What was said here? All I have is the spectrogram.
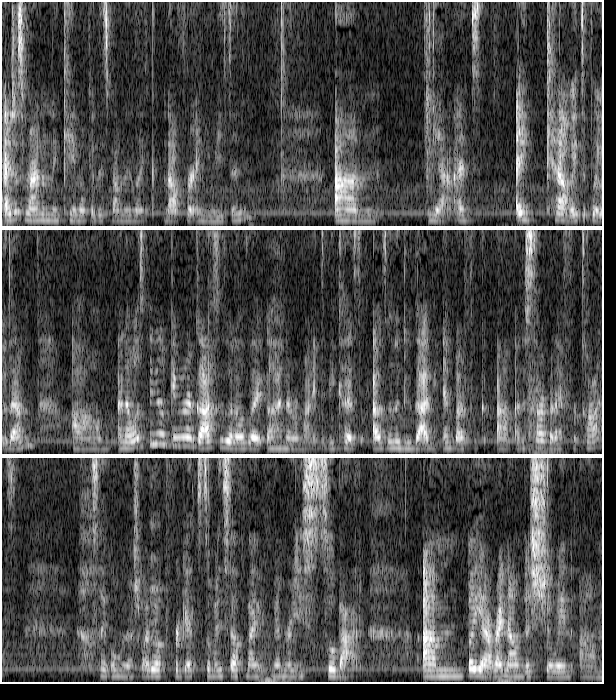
i just randomly came up with this family like not for any reason. Um yeah and i can't wait to play with them. Um and i was thinking of giving her glasses but i was like oh never mind because i was gonna do that at the end but I um at the start but i forgot I was like, oh my gosh, why do I forget so many stuff? My memory is so bad. Um, but yeah, right now I'm just showing um,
